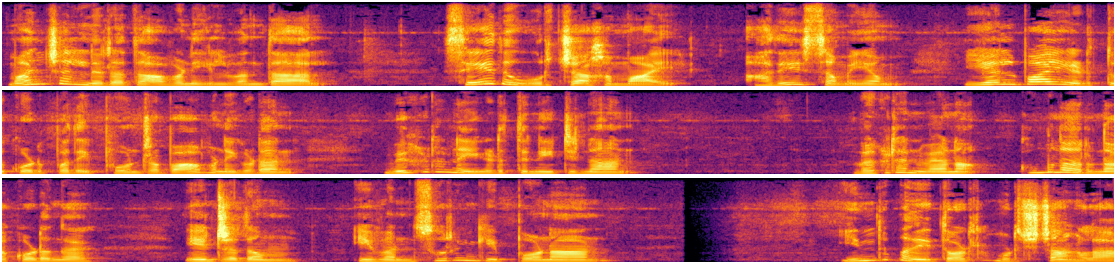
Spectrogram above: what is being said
மஞ்சள் நிற தாவணியில் வந்தால் சேது உற்சாகமாய் அதே சமயம் இயல்பாய் எடுத்து கொடுப்பதைப் போன்ற பாவனையுடன் விகடனை எடுத்து நீட்டினான். விகடன் வேணாம் குமுதம் இருந்தால் கொடுங்க என்றதும் இவன் சுருங்கி போனான். இந்துமதி தொடர முடிச்சிட்டாங்களா?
